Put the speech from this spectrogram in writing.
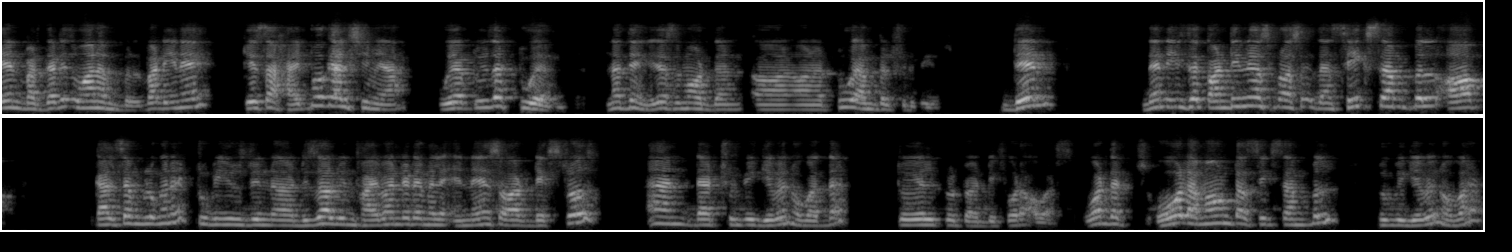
10, but that is 1 ampoule. But in a case of hypocalcemia, we have to use a 2 ampoule. Nothing, just more than uh, on a 2 ampoule should be used. Then, then it's a continuous process. Then 6 sample of calcium gluconate to be used in uh, dissolved in 500 ml NS or dextrose, and that should be given over the 12 to 24 hours. What the whole amount of 6 sample to be given over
